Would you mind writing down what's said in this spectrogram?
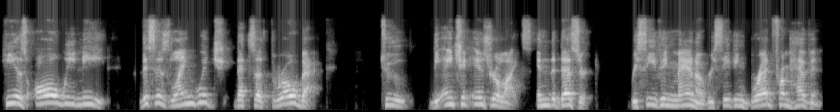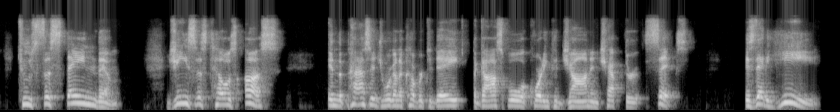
He is all we need. This is language that's a throwback to the ancient Israelites in the desert, receiving manna, receiving bread from heaven to sustain them. Jesus tells us in the passage we're going to cover today, the gospel according to John in chapter 6, is that he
